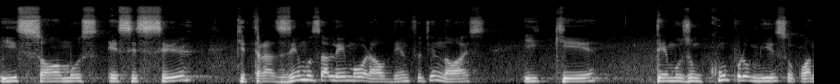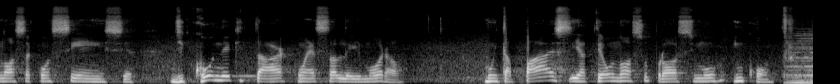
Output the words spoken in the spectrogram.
e somos esse ser que trazemos a lei moral dentro de nós e que temos um compromisso com a nossa consciência de conectar com essa lei moral. Muita paz e até o nosso próximo encontro.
